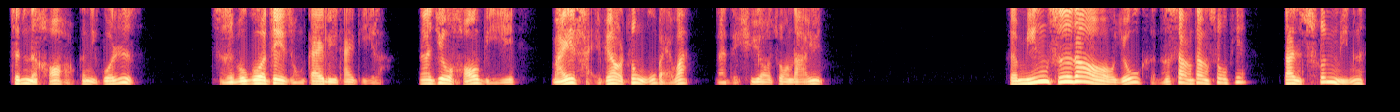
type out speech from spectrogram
真的好好跟你过日子。只不过这种概率太低了，那就好比买彩票中五百万，那得需要撞大运。可明知道有可能上当受骗，但村民呢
